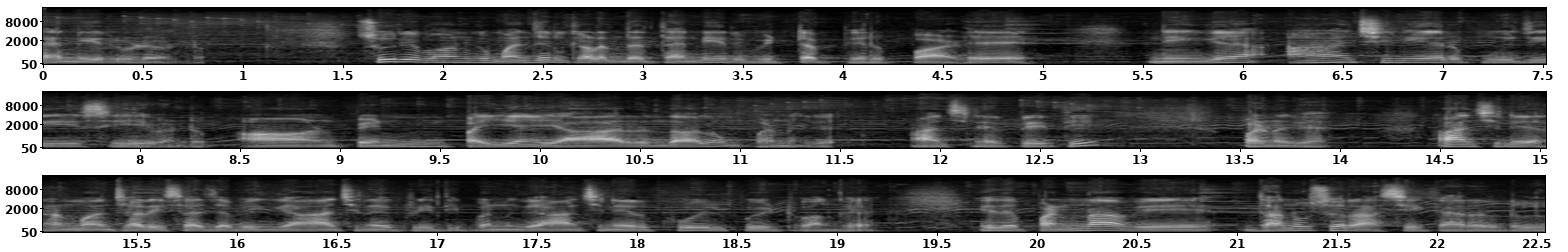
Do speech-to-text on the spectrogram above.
தண்ணீர் விட வேண்டும். சூரிய பகவானுக்கு மஞ்சள் கலந்த தண்ணீர் விட்ட பிற்பாடு நீங்கள் ஆஞ்சநேயர் பூஜையை செய்ய வேண்டும். ஆண் பெண் பையன் யார் இருந்தாலும் பண்ணுங்க. ஆஞ்சநேயர் பிரீத்தி பண்ணுங்கள் ஆஞ்சநேயர் ஹனுமான் சாலிசா ஜபிங்க ஆஞ்சநேயர் பிரீத்தி பண்ணுங்க ஆஞ்சநேயர் கோயில் போயிட்டு வாங்க. இதை பண்ணாவே தனுசு ராசிக்காரர்கள்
